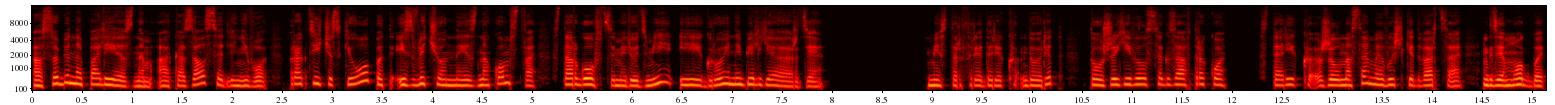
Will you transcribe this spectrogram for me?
Особенно полезным оказался для него практический опыт, извлеченный из знакомства с торговцами людьми и игрой на бильярде. Мистер Фредерик Дорит тоже явился к завтраку. Старик жил на самой вышке дворца, где мог бы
